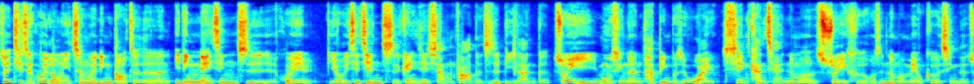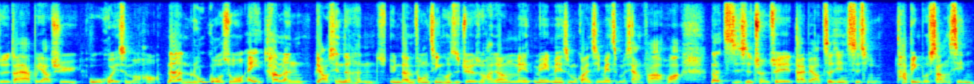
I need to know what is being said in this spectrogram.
所以其实会容易成为领。导者的人一定内心是会有一些坚持跟一些想法的，这是必然的。所以木型人他并不是外显看起来那么随和，或是那么没有个性的，就是大家不要去误会什么哈。那如果说哎，他们表现得很云淡风轻，或是觉得说好像没没没什么关系，没什么想法的话，那只是纯粹代表这件事情他并不上心。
